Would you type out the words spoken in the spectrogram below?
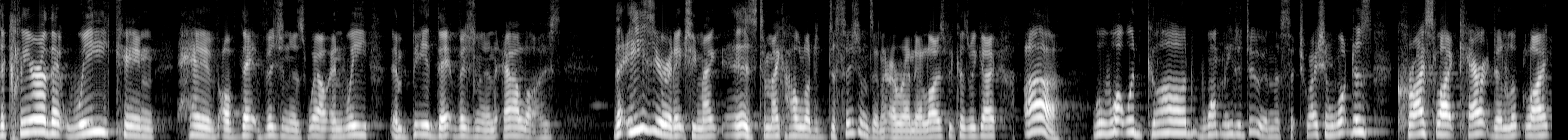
the clearer that we can have of that vision as well, and we embed that vision in our lives, the easier it actually make, is to make a whole lot of decisions in, around our lives because we go, ah, well, what would God want me to do in this situation? What does Christ like character look like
